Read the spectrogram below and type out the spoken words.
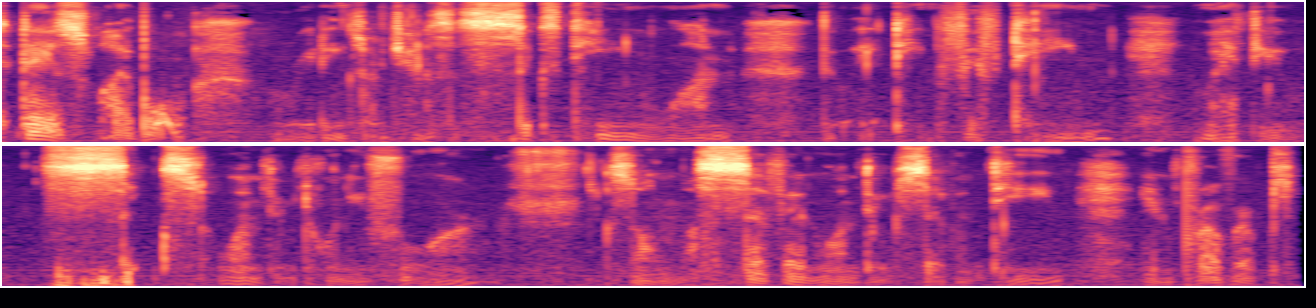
Today's Bible readings are Genesis 16 1 through 18 15, Matthew 6 1 through 24, Psalm 7 1 through 17, and Proverbs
